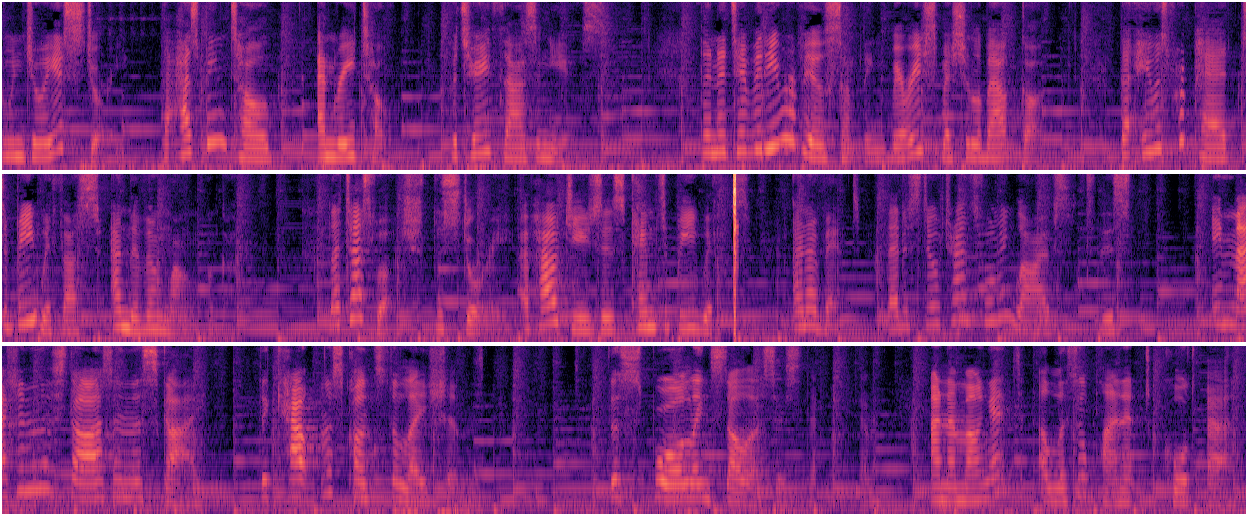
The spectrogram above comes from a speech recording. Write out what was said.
to enjoy a story that has been told and retold for 2,000 years. The Nativity reveals something very special about God that He was prepared to be with us and live among us. Let us watch the story of how Jesus came to be with us, an event that is still transforming lives to this. Imagine the stars in the sky, the countless constellations, the sprawling solar system, and among it, a little planet called Earth.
